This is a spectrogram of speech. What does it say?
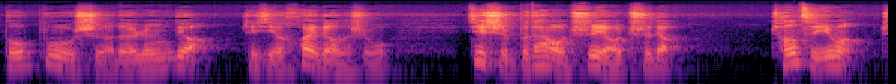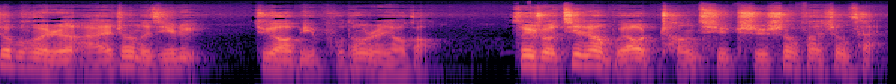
都不舍得扔掉这些坏掉的食物，即使不太好吃也要吃掉。长此以往，这部分人癌症的几率就要比普通人要高。所以说，尽量不要长期吃剩饭剩菜，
